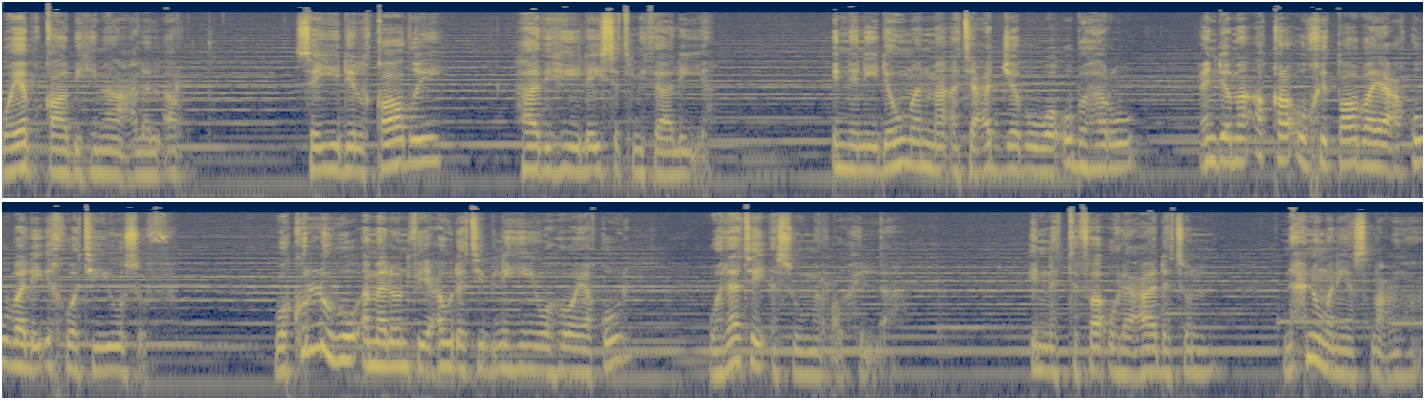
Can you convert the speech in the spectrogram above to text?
ويبقى بهما على الأرض. سيدي القاضي هذه ليست مثالية. إنني دوما ما أتعجب وأبهر عندما أقرأ خطاب يعقوب لإخوة يوسف. وكله أمل في عودة ابنه وهو يقول ولا تيأسوا من روح الله. إن التفاؤل عادة نحن من يصنعها.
